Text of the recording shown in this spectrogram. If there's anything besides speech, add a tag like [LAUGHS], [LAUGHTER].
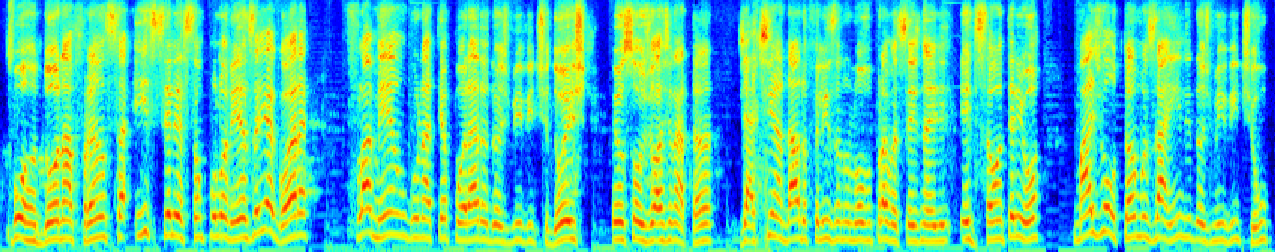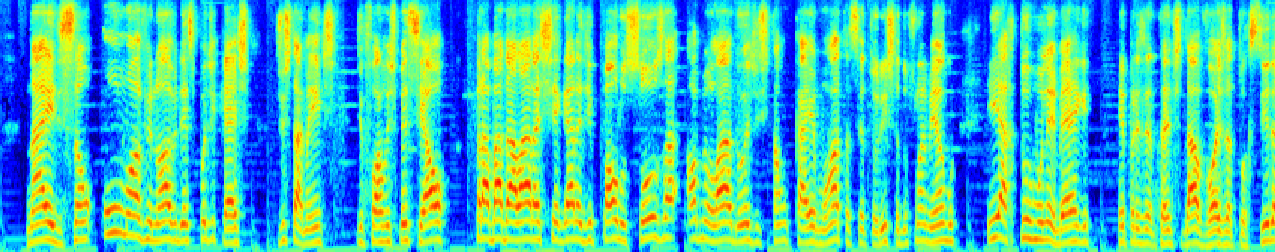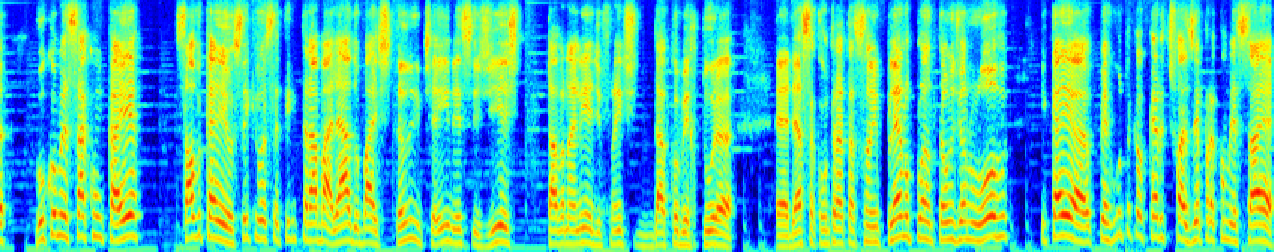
Bordeaux na França e seleção polonesa. E agora, Flamengo na temporada 2022. Eu sou o Jorge Natan. Já tinha dado feliz ano novo para vocês na edição anterior, mas voltamos ainda em 2021 na edição 199 desse podcast justamente de forma especial para badalar a chegada de Paulo Souza. Ao meu lado hoje estão Caê Mota, setorista do Flamengo, e Arthur Mullenberg, representante da voz da torcida. Vou começar com o Caê. Salve, Caê. Eu sei que você tem trabalhado bastante aí nesses dias, estava na linha de frente da cobertura é, dessa contratação em pleno plantão de Ano Novo. E, Caê, a pergunta que eu quero te fazer para começar é:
